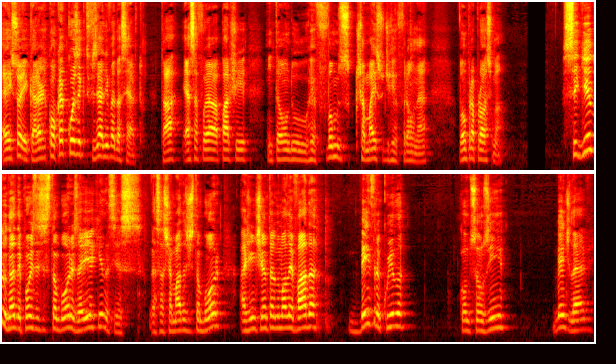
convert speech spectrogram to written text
É isso aí, cara. Qualquer coisa que tu fizer ali vai dar certo, tá? Essa foi a parte então, do vamos chamar isso de refrão, né? Vamos para a próxima. Seguindo, né, depois desses tambores aí, aqui, desses, dessas chamadas de tambor, a gente entra numa levada bem tranquila, conduçãozinha, bem de leve.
